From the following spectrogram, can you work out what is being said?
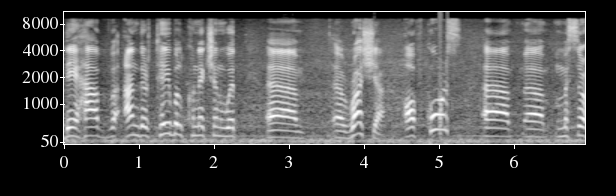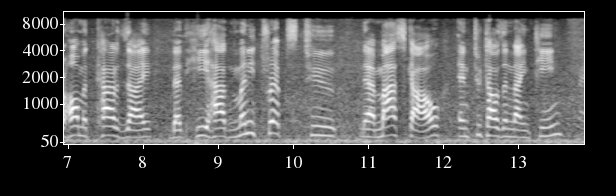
they have under table connection with um, uh, Russia. Of course, uh, uh Mr. Hamid Karzai, that he had many trips to uh, Moscow in 2019, right.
